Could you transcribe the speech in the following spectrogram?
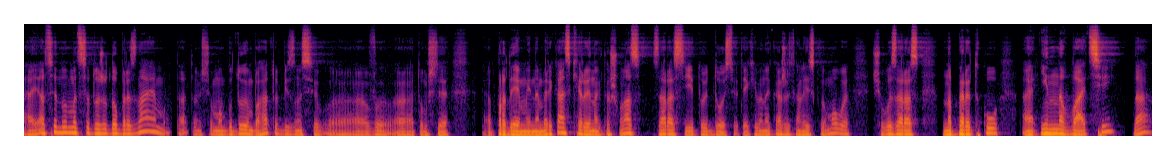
А я це думаю, це дуже добре знаємо. Да, тому що ми будуємо багато бізнесів е, в е, тому числі е, продаємо і на американський ринок, тому що у нас зараз є той досвід, який вони кажуть англійською мовою, що ви зараз напередку е, інновацій, да,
